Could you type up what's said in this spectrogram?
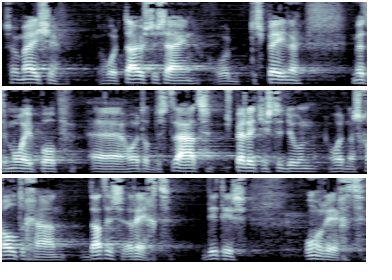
Zo'n meisje hoort thuis te zijn, hoort te spelen met een mooie pop, uh, hoort op de straat spelletjes te doen, hoort naar school te gaan. Dat is recht. Dit is onrecht.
